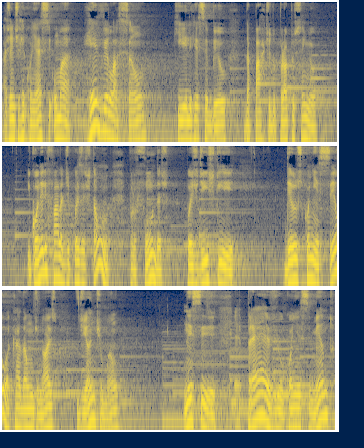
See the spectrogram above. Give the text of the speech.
a gente reconhece uma revelação que ele recebeu da parte do próprio Senhor. E quando ele fala de coisas tão profundas, pois diz que Deus conheceu a cada um de nós de antemão, nesse é, prévio conhecimento,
